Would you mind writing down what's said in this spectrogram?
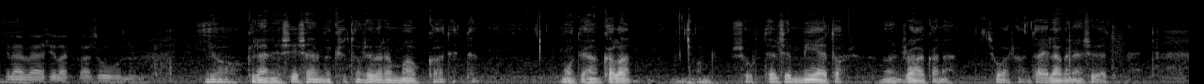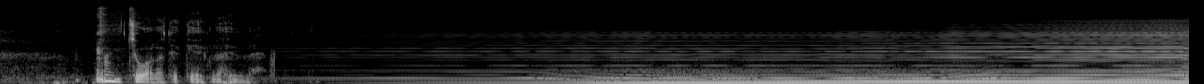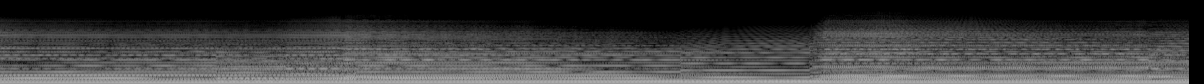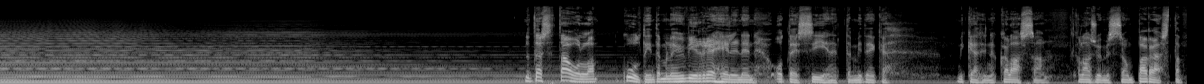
elävää silakkaa suuhun. Niin Joo, kyllä ne sisälmykset on sen verran maukkaat, että muutenhan kala on suhteellisen mieto noin raakana suoraan tai elävänä syötynä. Suola tekee kyllä hyvää. No tässä tauolla kuultiin tämmöinen hyvin rehellinen ote siihen, että mitenkä, mikä siinä kalassa on, kalasyömisessä on parasta.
